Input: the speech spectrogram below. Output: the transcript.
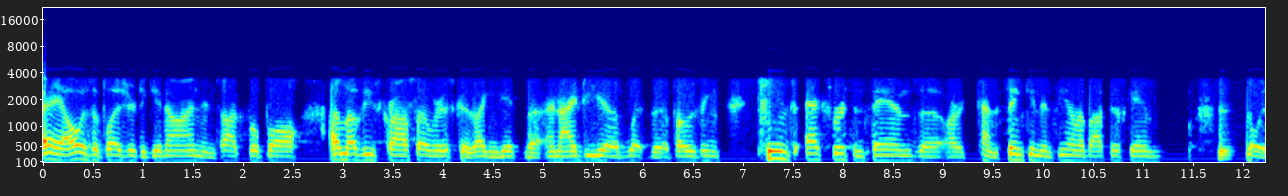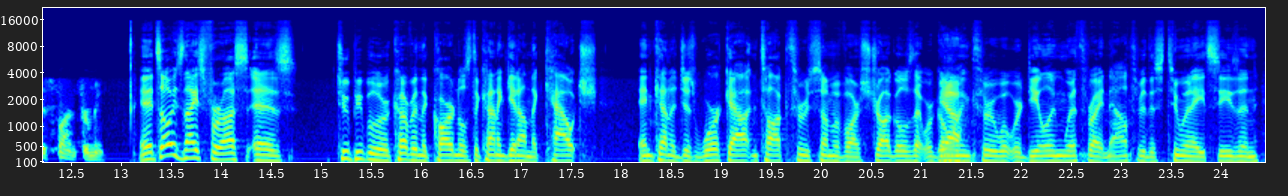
Hey, always a pleasure to get on and talk football. I love these crossovers because I can get the, an idea of what the opposing teams, experts, and fans uh, are kind of thinking and feeling about this game. It's always fun for me. And it's always nice for us as two people who are covering the Cardinals to kind of get on the couch and kind of just work out and talk through some of our struggles that we're going Yeah. through, what we're dealing with right now through this two and eight season.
